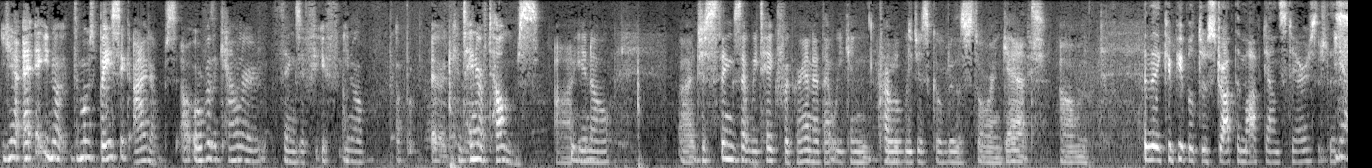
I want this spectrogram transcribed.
yeah, you know the most basic items, uh, over the counter things. If if you know a, a container of Tums, uh, you mm-hmm. know uh, just things that we take for granted that we can probably just go to the store and get. Um, and then can people just drop them off downstairs at this? Yeah.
